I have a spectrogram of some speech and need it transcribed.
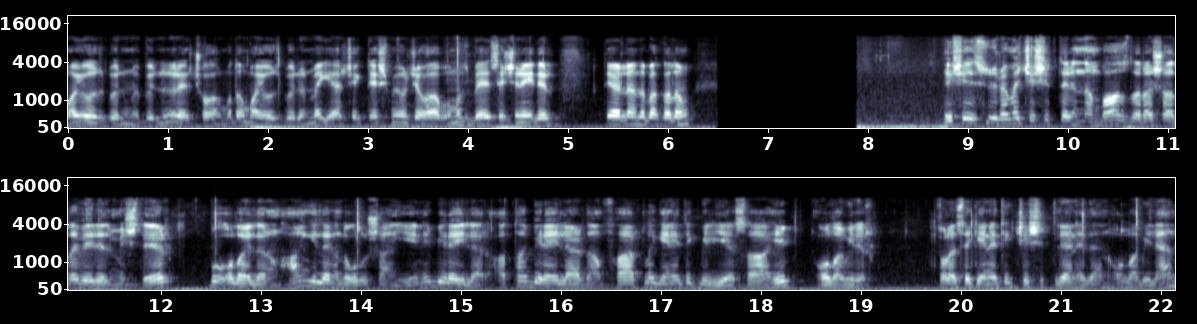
mayoz bölünme bölünerek çoğalmada mayoz bölünme gerçekleşmiyor. Cevabımız B seçeneğidir. Değerlerine bakalım. Eşeğsiz üreme çeşitlerinden bazıları aşağıda verilmiştir. Bu olayların hangilerinde oluşan yeni bireyler ata bireylerden farklı genetik bilgiye sahip olabilir? Dolayısıyla genetik çeşitliliğe neden olabilen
